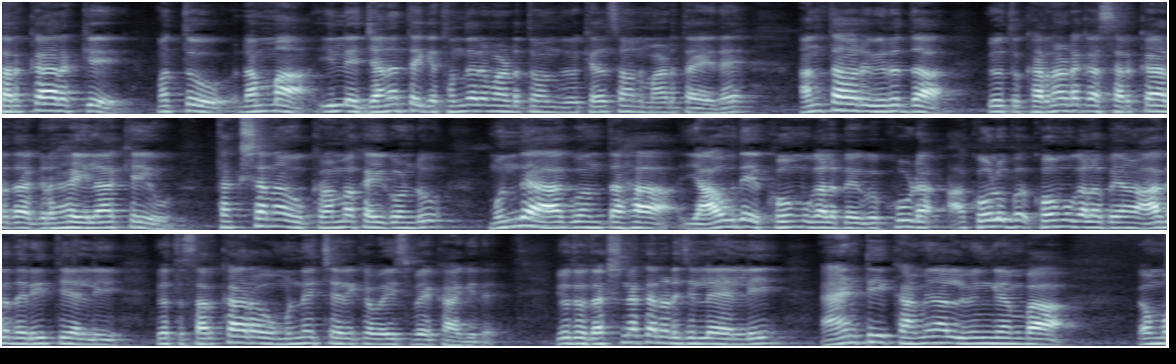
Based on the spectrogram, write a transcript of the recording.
ಸರ್ಕಾರಕ್ಕೆ ಮತ್ತು ನಮ್ಮ ಇಲ್ಲೇ ಜನತೆಗೆ ತೊಂದರೆ ಮಾಡುತ್ತಾ ಒಂದು ಕೆಲಸವನ್ನು ಮಾಡ್ತಾ ಇದೆ. ಅಂತಹವರ ವಿರುದ್ಧ ಇವತ್ತು ಕರ್ನಾಟಕ ಸರ್ಕಾರದ ಗೃಹ ಇಲಾಖೆಯು ತಕ್ಷಣವು ಕ್ರಮ ಕೈಗೊಂಡು ಮುಂದೆ ಆಗುವಂತಹ ಯಾವುದೇ ಕೋಮುಗಲಭೆಗೂ ಕೂಡ ಆ ಕೋಲು ಕೋಮು ಗಲಭೆ ಆಗದ ರೀತಿಯಲ್ಲಿ ಇವತ್ತು ಸರ್ಕಾರವು ಮುನ್ನೆಚ್ಚರಿಕೆ ವಹಿಸಬೇಕಾಗಿದೆ. ಇವತ್ತು ದಕ್ಷಿಣ ಕನ್ನಡ ಜಿಲ್ಲೆಯಲ್ಲಿ ಆ್ಯಂಟಿ ಕಮ್ಯುನಲ್ ವಿಂಗ್ ಎಂಬ ಎಂಬ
